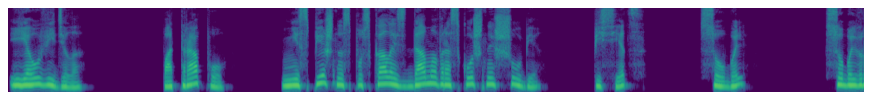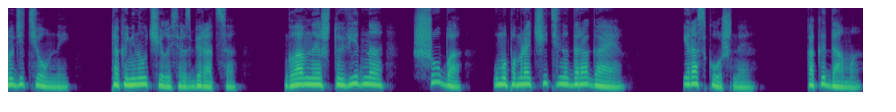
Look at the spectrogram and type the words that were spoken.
И я увидела. По трапу неспешно спускалась дама в роскошной шубе. Писец, соболь. Соболь вроде темный. Так и не научилась разбираться. Главное, что видно, шуба умопомрачительно дорогая и роскошная, как и дама.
